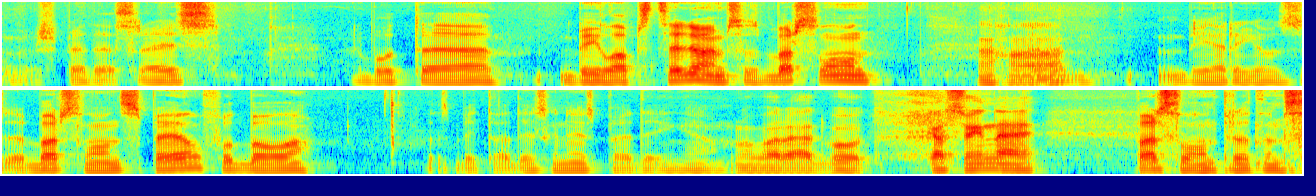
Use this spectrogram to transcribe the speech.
Kurš pēdējais reizes. Varbūt uh, bija labs ceļojums uz Barcelonu. Aha. Uh, bija arī uz Barcelonas spēli futbolā. Tas bija diezgan iespaidīgi. Jā. Nu, varētu būt. Kas vinēja? Barcelona, protams,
